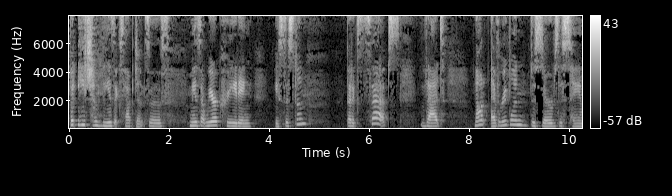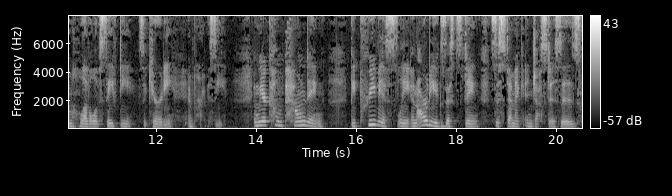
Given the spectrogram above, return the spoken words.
But each of these acceptances means that we are creating a system that accepts that not everyone deserves the same level of safety, security, and privacy. And we are compounding the previously and already existing systemic injustices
